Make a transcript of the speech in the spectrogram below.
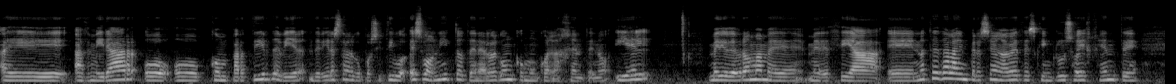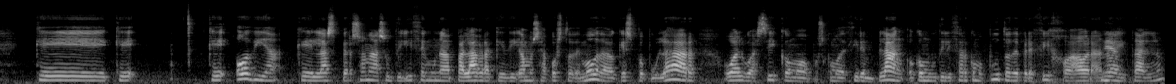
eh, admirar o, compartir debiera, ser algo positivo. Es bonito tener algo en común con la gente, ¿no? Y él, medio de broma, me, decía, eh, ¿no te da la impresión a veces que incluso hay gente que, que odia que las personas utilicen una palabra que digamos se ha puesto de moda o que es popular o algo así como, pues, como decir en plan o como utilizar como puto de prefijo ahora, ¿no? Ya. Y tal, ¿no?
